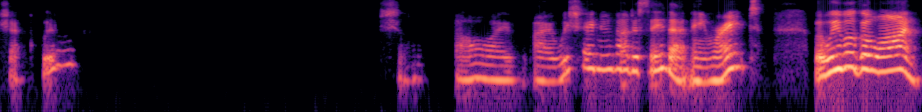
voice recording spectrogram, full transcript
Shaquille. Oh, I, I wish I knew how to say that name right, but we will go on.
